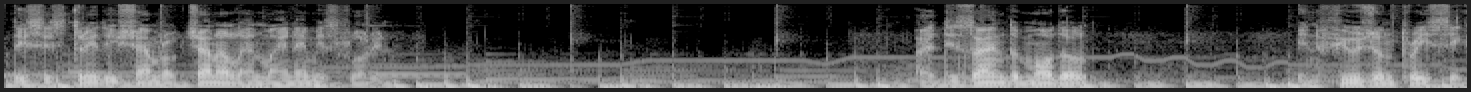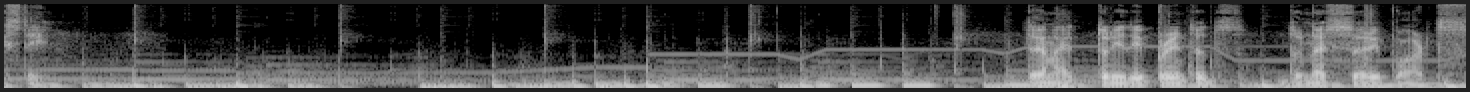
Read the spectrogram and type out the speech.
This is 3D Shamrock channel and my name is Florin. I designed the model in Fusion 360. Then I 3D printed the necessary parts.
